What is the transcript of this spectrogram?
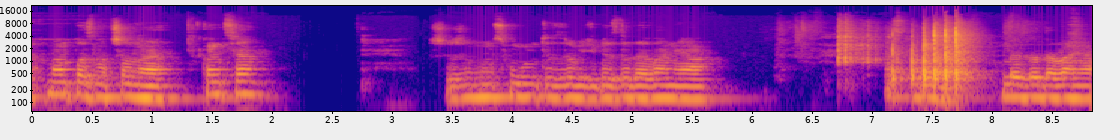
Dobra, mam poznaczone końce. Szczerze mówiąc, mógłbym to zrobić bez dodawania. Bez dodawania.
